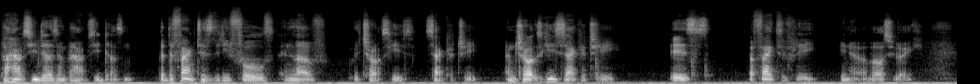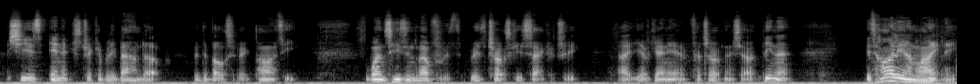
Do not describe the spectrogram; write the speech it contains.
perhaps he does and perhaps he doesn't. But the fact is that he falls in love with Trotsky's secretary. And Trotsky's secretary is effectively, you know, a Bolshevik. She is inextricably bound up with the Bolshevik party. Once he's in love with, with Trotsky's secretary, uh, Yevgenia Petrovna Shelepina, it's highly unlikely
